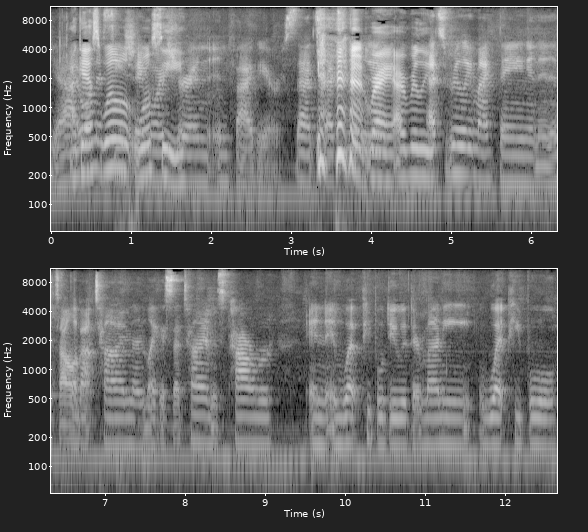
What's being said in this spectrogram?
Yeah, I guess we'll- see we'll see. In in five years. That's, that's really, right. I really That's really my thing, and, and it's all about time. And like I said, time is power, and and what people do with their money, what people,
